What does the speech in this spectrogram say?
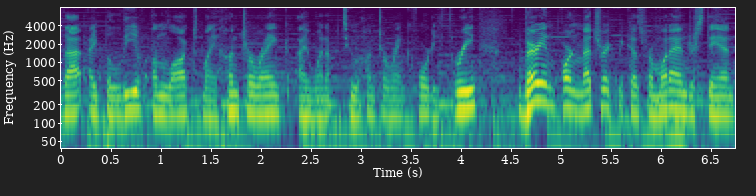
That I believe unlocked my hunter rank. I went up to hunter rank 43. Very important metric because, from what I understand,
